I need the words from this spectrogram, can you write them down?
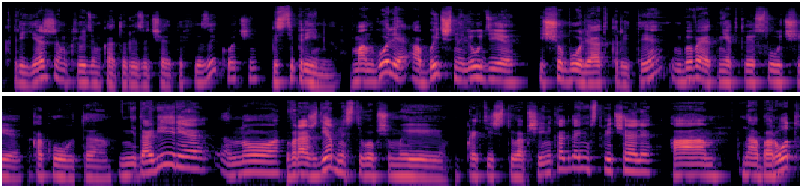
к приезжим, к людям, которые изучают их язык, очень гостеприимно. В Монголии обычно люди еще более открытые. Бывают некоторые случаи какого-то недоверия, но враждебности враждебности, в общем, мы практически вообще никогда не встречали. А наоборот,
